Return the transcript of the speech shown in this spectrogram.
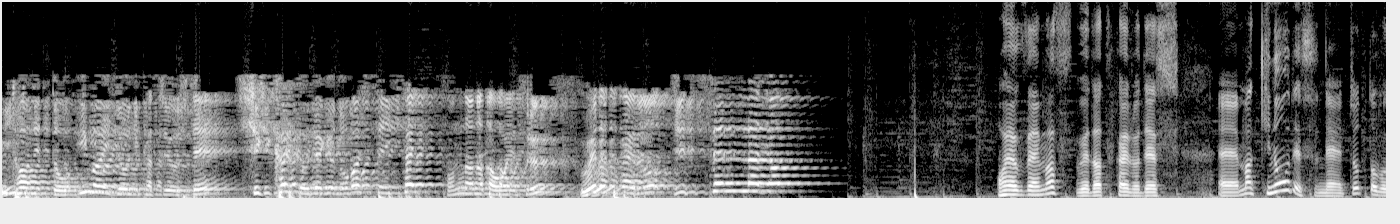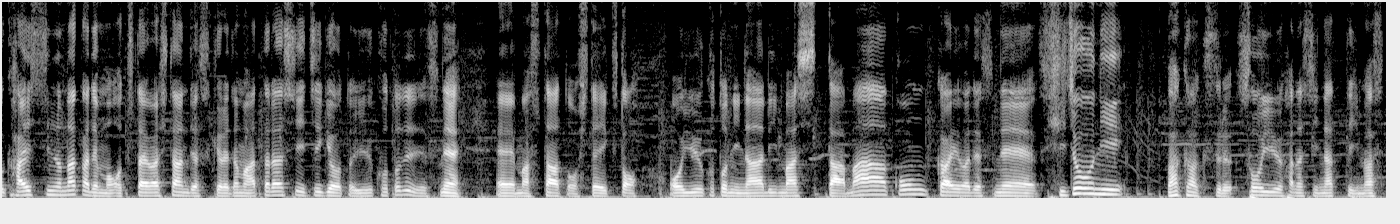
ンターネットを今以上に活用して、しっかりと売り上げを伸ばしていきたい、そんなあなたを応援する、上田隆弘の実践ラジオ。おはようございます。上田隆弘です。えーまあ、昨日ですね、ちょっと僕配信の中でもお伝えはしたんですけれども、新しい事業ということでですね、えーまあ、スタートをしていくということになりました。まあ、今回はですね、非常にワクワクする、そういう話になっています。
